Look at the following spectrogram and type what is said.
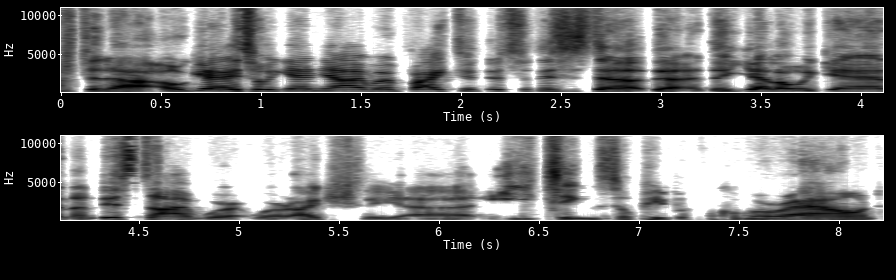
after that, okay. So again, yeah, I went back to this. So this is the the, the yellow again, and this time we're we're actually uh, eating, so people come around.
